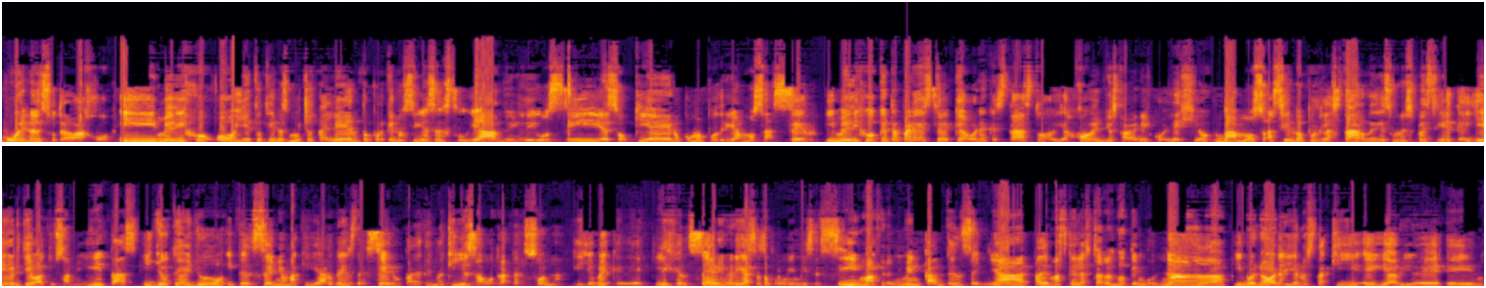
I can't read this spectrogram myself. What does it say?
buena en su trabajo. Y me dijo, oye, tú tienes mucho talento, ¿por qué no sigues estudiando? Y le digo, sí, eso quiero, ¿cómo podríamos hacer? Y me dijo, ¿qué te parece que ahora que estás todavía joven, yo estaba en el colegio, vamos haciendo por las tardes una especie de taller, lleva a tus amiguitas y yo te ayudo y te enseño a maquillar desde cero para que maquilles a otra persona. Y yo me quedé, le dije, ¿en serio harías eso por mí? Y me dice, sí, Mafer, a mí me encanta enseñar, además que en las tardes no tengo nada. Y bueno, ahora ya no está aquí, ella vive en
